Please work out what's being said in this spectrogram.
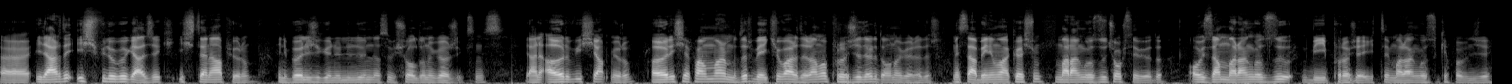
Ee, ileride iş vlogu gelecek. İşte ne yapıyorum? Hani böylece gönüllülüğün nasıl bir şey olduğunu göreceksiniz. Yani ağır bir iş yapmıyorum. Ağır iş yapan var mıdır? Belki vardır ama projeleri de ona göredir. Mesela benim arkadaşım marangozluğu çok seviyordu. O yüzden marangozlu bir projeye gitti. Marangozluk yapabileceği.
